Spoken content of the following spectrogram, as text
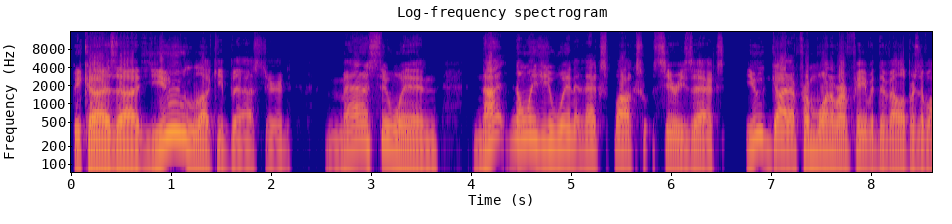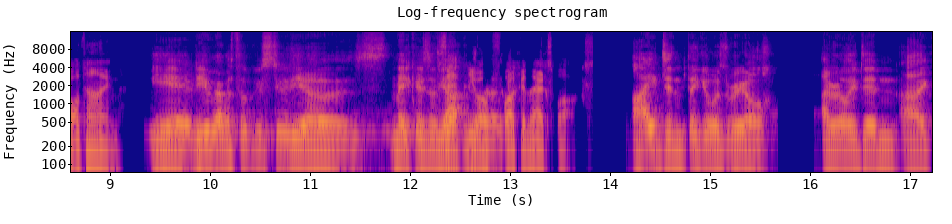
Because uh you lucky bastard managed to win not only did you win an Xbox Series X, you got it from one of our favorite developers of all time. Yeah, Ryu Ga Gotoku Studios, makers of Sent you a fucking Xbox. I didn't think it was real. I really didn't. I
